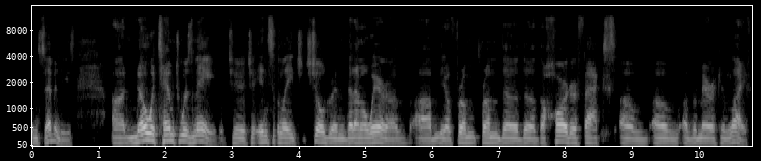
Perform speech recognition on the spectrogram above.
and 70s. Uh, no attempt was made to, to insulate children that I'm aware of, um, you know, from, from the, the, the harder facts of, of, of American life.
